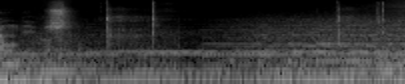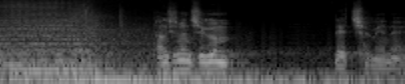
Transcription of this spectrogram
않은데. 당신은 지금 내 체면에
